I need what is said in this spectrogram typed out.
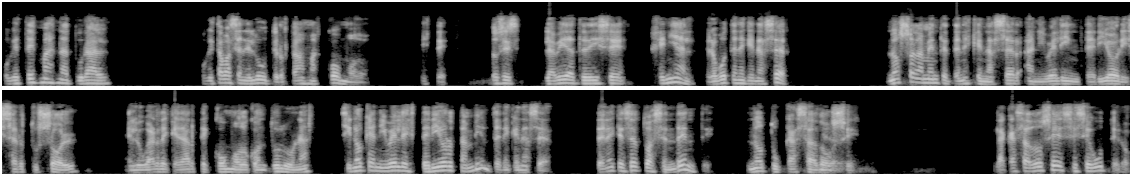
porque te es más natural, porque estabas en el útero, estabas más cómodo, ¿viste? Entonces la vida te dice, genial, pero vos tenés que nacer. No solamente tenés que nacer a nivel interior y ser tu sol, en lugar de quedarte cómodo con tu luna, sino que a nivel exterior también tenés que nacer. Tenés que ser tu ascendente, no tu casa 12. La casa 12 es ese útero.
